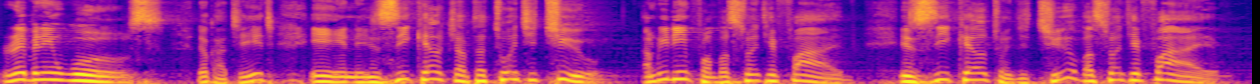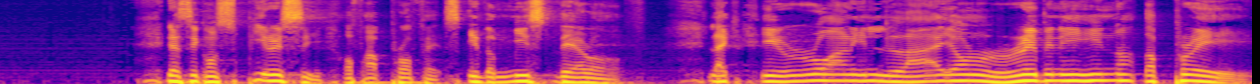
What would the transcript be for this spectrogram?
ravening wolves. Look at it in Ezekiel chapter 22. I'm reading from verse 25. Ezekiel 22, verse 25. There's a conspiracy of our prophets in the midst thereof. Like a roaring lion ravening the prey.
